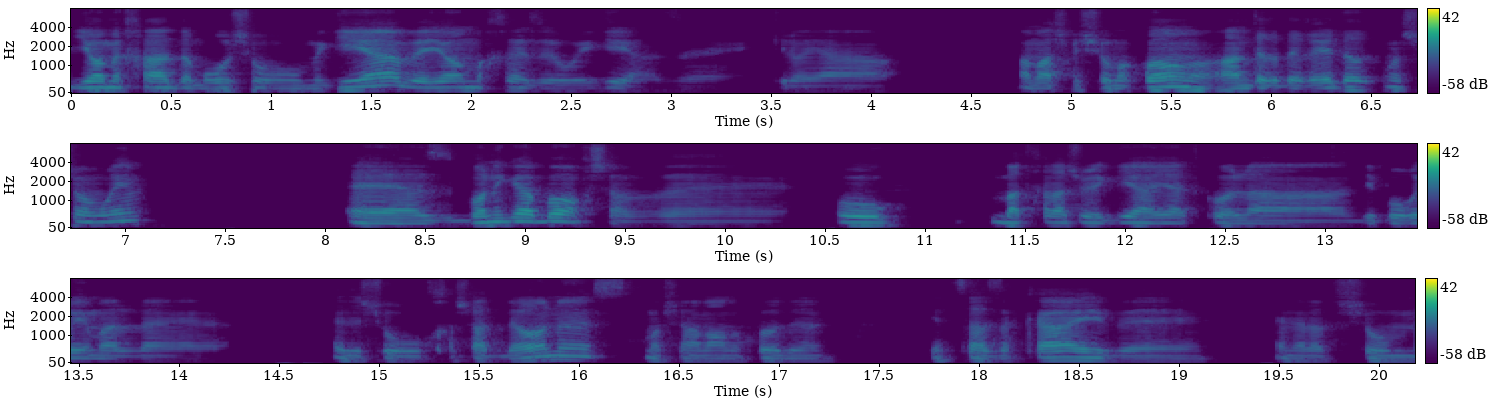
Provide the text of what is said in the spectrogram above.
יום אחד אמרו שהוא מגיע ויום אחרי זה הוא הגיע, זה כאילו היה ממש משום מקום, under the radar כמו שאומרים. אז בוא ניגע בו עכשיו, הוא בהתחלה שהוא הגיע היה את כל הדיבורים על איזשהו חשד באונס, כמו שאמרנו קודם, יצא זכאי ואין עליו שום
